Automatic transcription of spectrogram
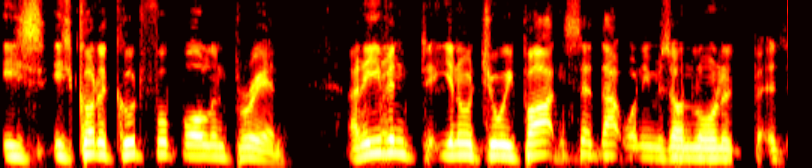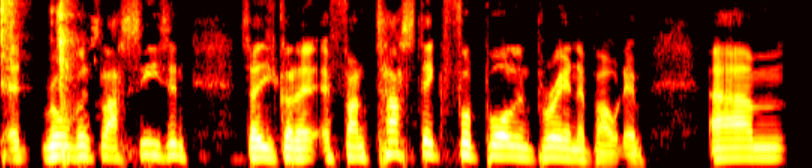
He's he's got a good football and brain. And even you know Joey Barton said that when he was on loan at, at Rovers last season. So he's got a, a fantastic footballing brain about him. Um,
